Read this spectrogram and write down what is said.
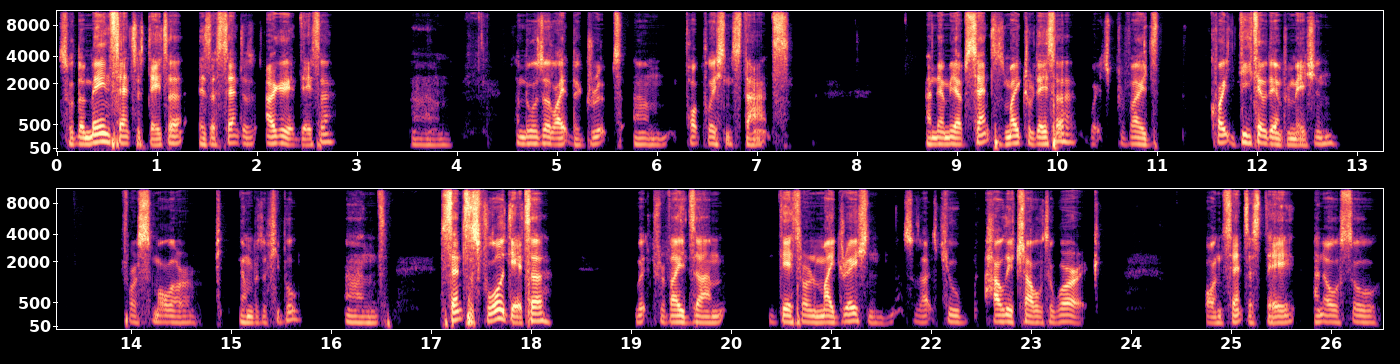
So the main census data is a census aggregate data. Um, and those are like the grouped um, population stats. And then we have census microdata, which provides quite detailed information for smaller numbers of people. And census flow data, which provides um, data on migration. So that's people, how they travel to work on census day and also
